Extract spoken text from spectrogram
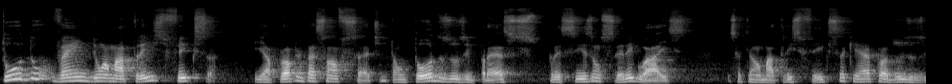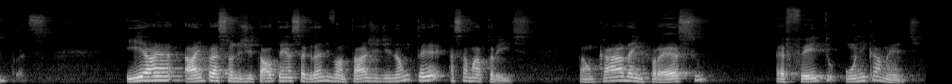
tudo vem de uma matriz fixa e a própria impressão offset. Então, todos os impressos precisam ser iguais. Você tem uma matriz fixa que reproduz os impressos. E a, a impressão digital tem essa grande vantagem de não ter essa matriz. Então, cada impresso é feito unicamente.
